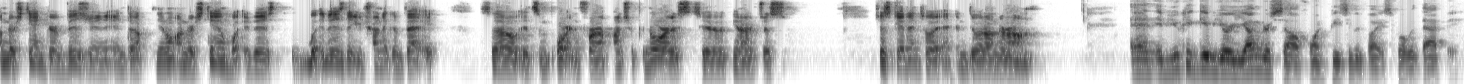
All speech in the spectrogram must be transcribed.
understand your vision and don't, they don't understand what it is what it is that you're trying to convey. So it's important for entrepreneurs to you know just just get into it and do it on their own. And if you could give your younger self one piece of advice what would that be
